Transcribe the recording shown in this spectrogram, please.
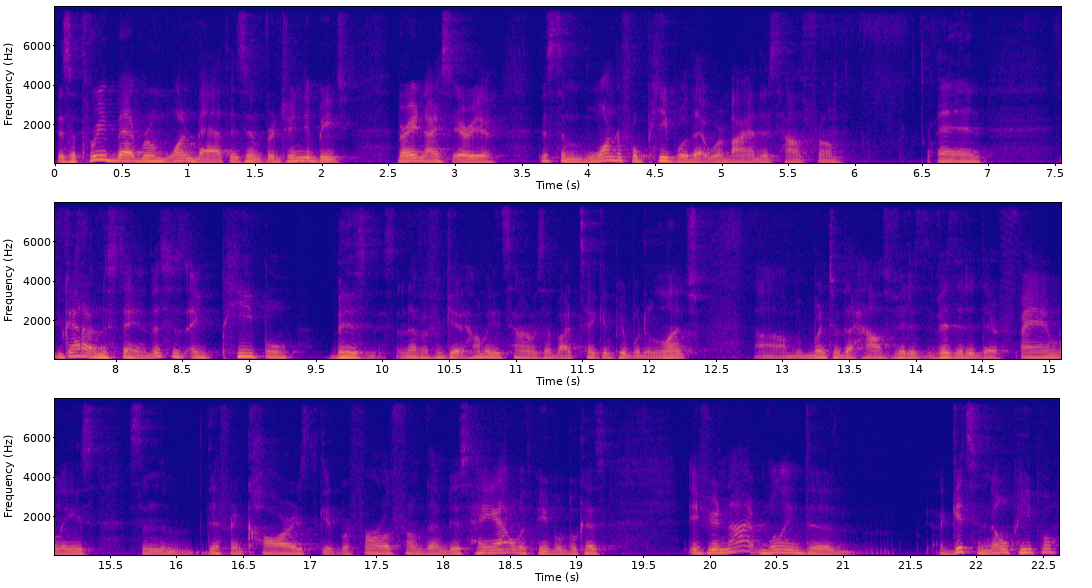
It's a three bedroom, one bath. It's in Virginia Beach. Very nice area. There's some wonderful people that we're buying this house from. And you got to understand, this is a people business. I never forget how many times have I taken people to lunch, um, went to the house, visited, visited their families, send them different cards, get referrals from them, just hang out with people because if you're not willing to get to know people,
